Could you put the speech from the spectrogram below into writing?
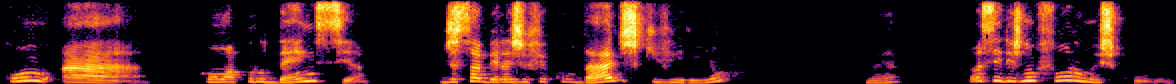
com a, com a prudência de saber as dificuldades que viriam, né? Então, assim, eles não foram no escuro.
